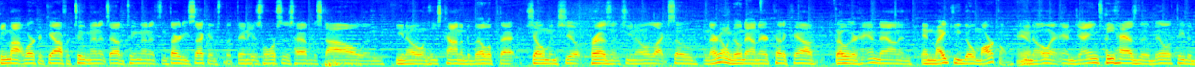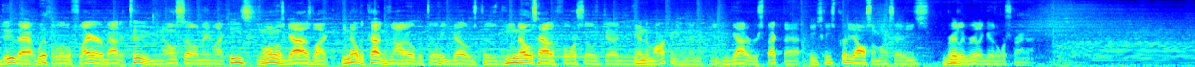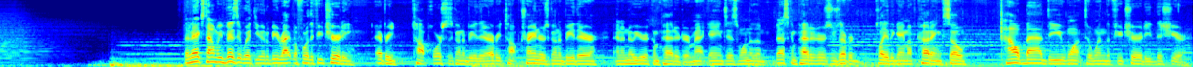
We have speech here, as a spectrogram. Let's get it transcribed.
he might work a cow for two minutes out of two minutes and 30 seconds, but then his horses have the style and, you know, and he's kind of developed that showmanship presence, you know, like so, and they're gonna go down there, cut a cow, throw their hand down and, and make you go mark them, Yeah. you know, and, and James, he has the ability to do that with a little flair about it too, you know, so I mean, like he's one of those guys, like, you know, the cutting's not over till he goes because he knows how to force those judges into marking him and you, you got to respect that. He's, he's pretty awesome. Like I said, he's really, really good horse trainer. The next time we visit with you, it'll be right before the Futurity. Every top horse is going to be there. Every top trainer is going to be there. And I know you're a competitor. Matt Gaines is one of the best competitors who's ever played the game of cutting. So, how bad do you want to win the Futurity this year?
